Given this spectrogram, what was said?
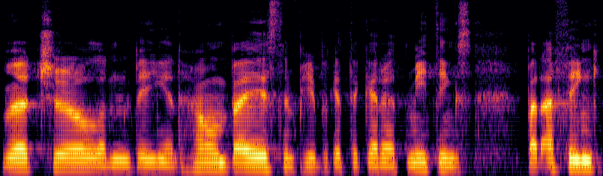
virtual and being at home based, and people get together at meetings. But I think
